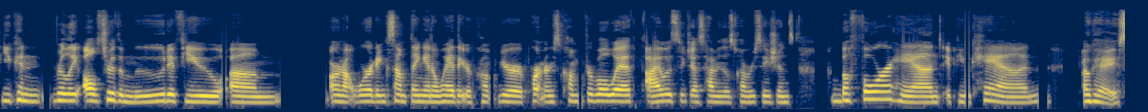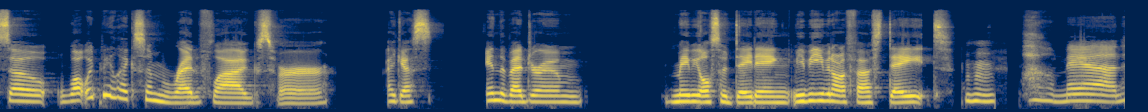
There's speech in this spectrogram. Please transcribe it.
you can really alter the mood if you um are not wording something in a way that your com- your partner is comfortable with. I would suggest having those conversations beforehand if you can. Okay, so what would be like some red flags for I guess in the bedroom, maybe also dating, maybe even on a first date? Mm-hmm. Oh man.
